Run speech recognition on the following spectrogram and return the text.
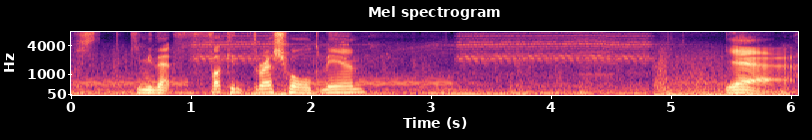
Just give me that fucking threshold, man. Yeah.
